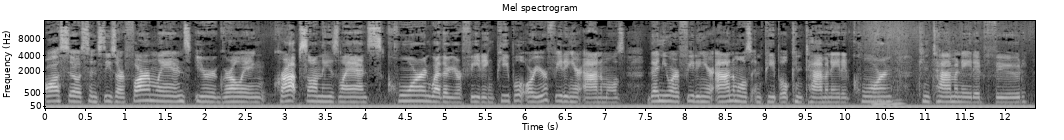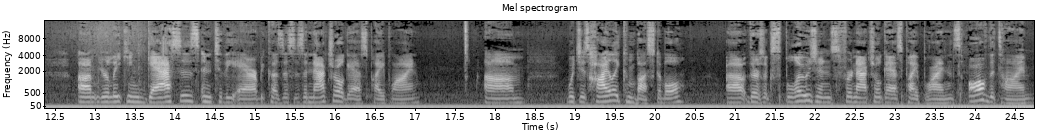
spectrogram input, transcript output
also, since these are farmlands, you're growing crops on these lands, corn, whether you're feeding people or you're feeding your animals, then you are feeding your animals and people contaminated corn, contaminated food. Um, you're leaking gases into the air because this is a natural gas pipeline, um, which is highly combustible. Uh, there's explosions for natural gas pipelines all the time,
